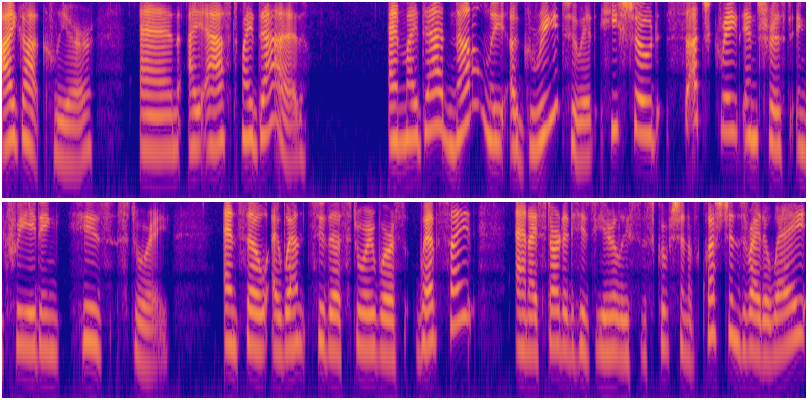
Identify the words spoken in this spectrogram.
I got clear and I asked my dad. And my dad not only agreed to it, he showed such great interest in creating his story. And so I went to the Storyworth website and I started his yearly subscription of questions right away,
